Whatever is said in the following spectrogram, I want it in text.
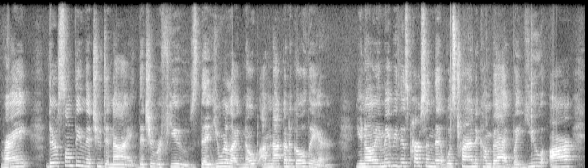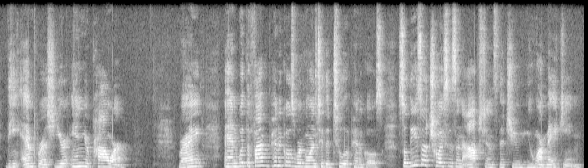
right? There's something that you denied, that you refused, that you were like, nope, I'm not going to go there. You know, it may be this person that was trying to come back, but you are the Empress. You're in your power, right? And with the Five of Pentacles, we're going to the Two of Pentacles. So these are choices and options that you, you are making.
